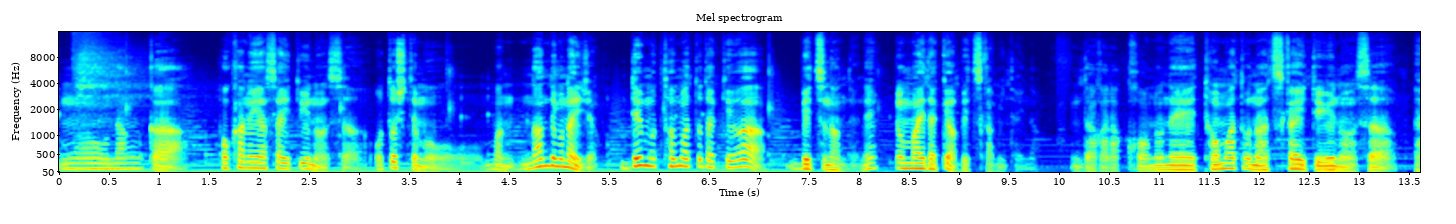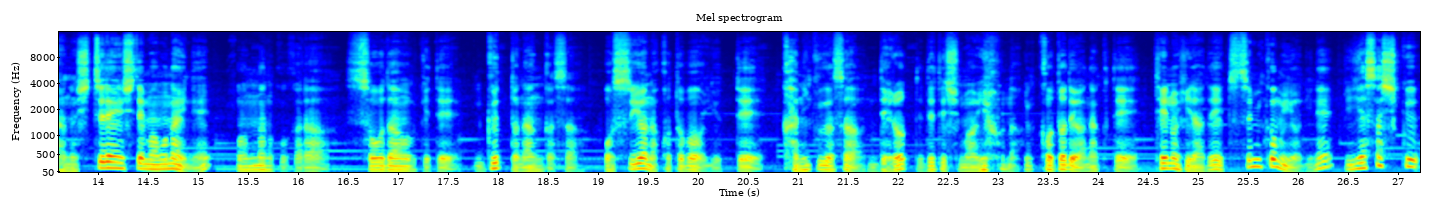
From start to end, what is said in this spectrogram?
もうなんか、他の野菜というのはさ、落としても、まあ、なんでもないじゃん。でもトマトだけは別なんだよね。お前だけは別かみたいな。だからこのね、トマトの扱いというのはさ、あの、失恋して間もないね、女の子から相談を受けて、ぐっとなんかさ、押すような言葉を言って、果肉がさ、デロって出てしまうような ことではなくて、手のひらで包み込むようにね、優しく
